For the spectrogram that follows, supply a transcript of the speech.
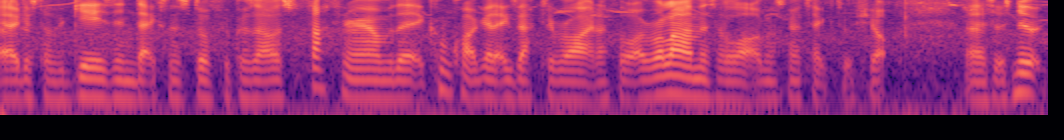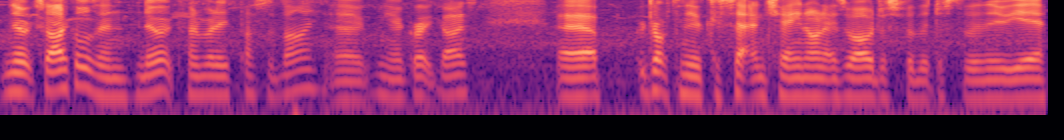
Uh, just have the gears index and stuff because I was faffing around with it. Couldn't quite get it exactly right, and I thought I rely on this a lot. I'm just going to take it to a shop. Uh, so it's Newark, Newark Cycles in Newark. If anybody passes by, uh, you know, great guys. Uh, I dropped a new cassette and chain on it as well, just for the just for the new year.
